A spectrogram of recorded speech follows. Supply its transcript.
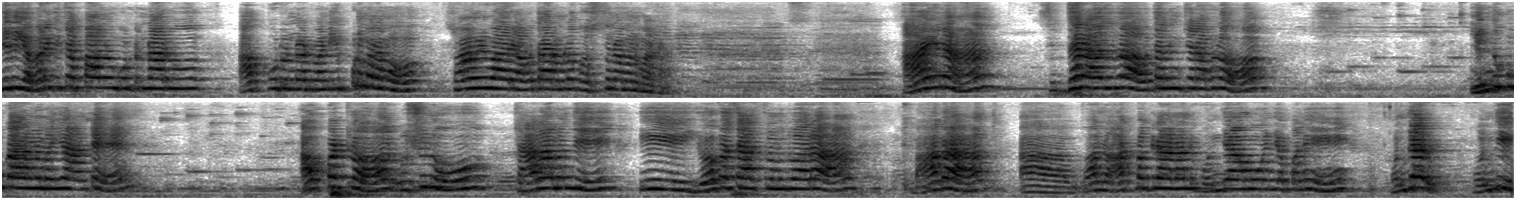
ఇది ఎవరికి చెప్పాలనుకుంటున్నారు? అప్పుడు ఉన్నటువంటి ఇప్పుడు మనము స్వామివారి అవతారంలోకి వస్తున్నాం అనమాట ఆయన సిద్ధరాజుగా అవతరించడంలో ఎందుకు కారణమయ్యా అంటే అప్పట్లో ఋషులు చాలామంది ఈ యోగ శాస్త్రం ద్వారా బాగా వాళ్ళు ఆత్మజ్ఞానాన్ని పొందాము అని చెప్పని పొందారు. పొంది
